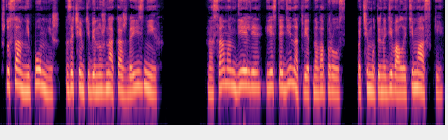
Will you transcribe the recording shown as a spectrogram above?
что сам не помнишь, зачем тебе нужна каждая из них. На самом деле есть один ответ на вопрос, почему ты надевал эти маски.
